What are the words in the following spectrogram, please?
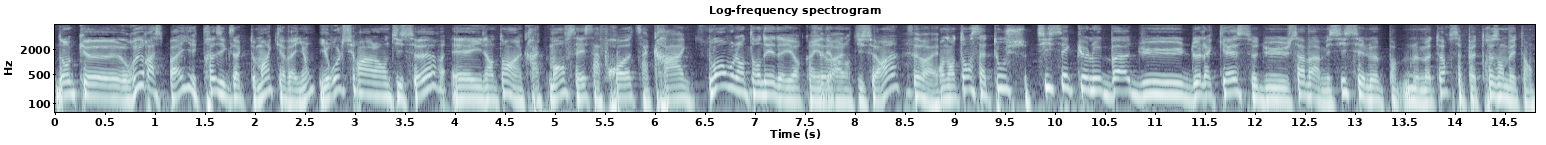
Donc euh, rue Raspail, très exactement à Cavaillon. Il roule sur un ralentisseur et il entend un craquement, vous savez, ça frotte, ça craque. Souvent vous l'entendez d'ailleurs quand il y a des ralentisseurs. Hein. C'est vrai. On entend ça touche. Si c'est que le bas du de la caisse du ça va, mais si c'est le, le moteur, ça peut être très embêtant.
